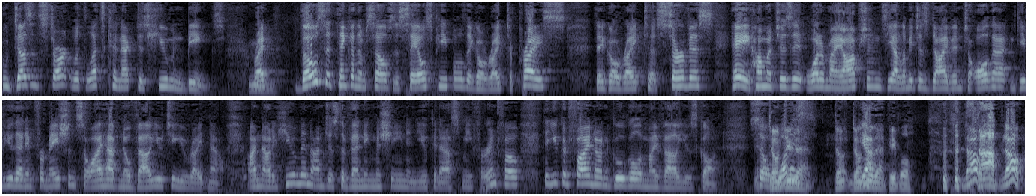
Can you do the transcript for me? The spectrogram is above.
who doesn't start with let's connect as human beings, right? Mm. Those that think of themselves as salespeople, they go right to price, they go right to service. Hey, how much is it? What are my options? Yeah, let me just dive into all that and give you that information so I have no value to you right now. I'm not a human, I'm just a vending machine, and you can ask me for info that you can find on Google, and my value's gone. So yeah, don't do is, that. Don't don't yeah. do that, people. no, Stop. No.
